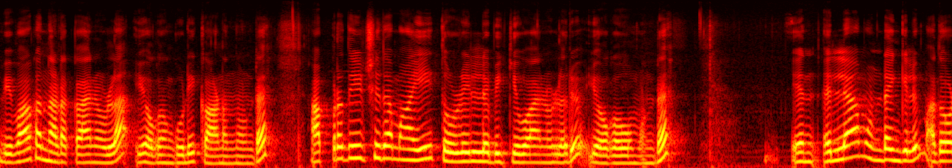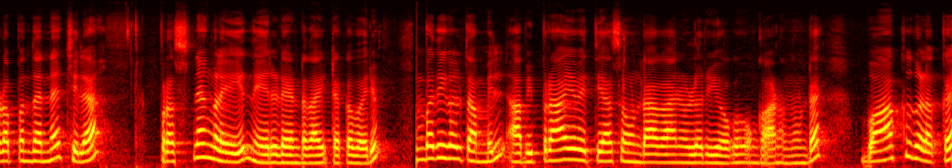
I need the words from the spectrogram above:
വിവാഹം നടക്കാനുള്ള യോഗം കൂടി കാണുന്നുണ്ട്. അപ്രതീക്ഷിതമായി തൊഴിൽ ലഭിക്കുവാനുള്ളൊരു യോഗവുമുണ്ട്. എല്ലാം ഉണ്ടെങ്കിലും അതോടൊപ്പം തന്നെ ചില പ്രശ്നങ്ങളെയും നേരിടേണ്ടതായിട്ടൊക്കെ വരും. ദമ്പതികൾ തമ്മിൽ അഭിപ്രായ വ്യത്യാസം ഉണ്ടാകാനുള്ളൊരു യോഗവും കാണുന്നുണ്ട്. വാക്കുകളൊക്കെ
